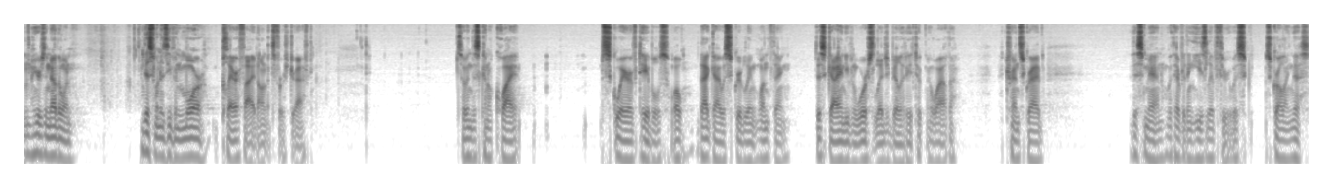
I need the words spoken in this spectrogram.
Mm, here's another one. This one is even more clarified on its first draft. So, in this kind of quiet square of tables, well, that guy was scribbling one thing. This guy, in even worse legibility, it took me a while to transcribe. This man, with everything he's lived through, was scrawling this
